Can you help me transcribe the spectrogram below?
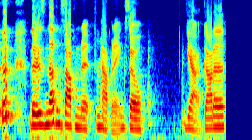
there's nothing stopping it from happening so yeah gotta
